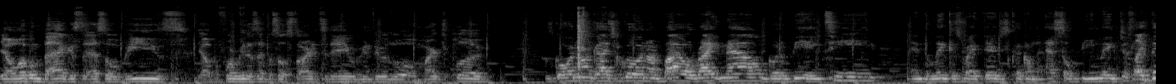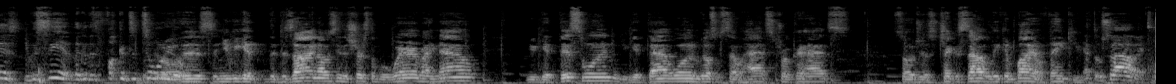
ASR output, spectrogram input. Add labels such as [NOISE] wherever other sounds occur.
Yo, welcome back. It's the SOBs. Yo, before we get this episode started today, we're gonna do a little merch plug. What's going on, guys? You go in our bio right now, go to B18, and the link is right there. Just click on the SOB link, just like this. You can see it. Look at this fucking tutorial. all this, and you can get the design. Obviously, the shirts that we're wearing right now. You get this one. You get that one. We also sell hats, trucker hats. So just check us out. Link in bio. Thank you. Ya tú sabes.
